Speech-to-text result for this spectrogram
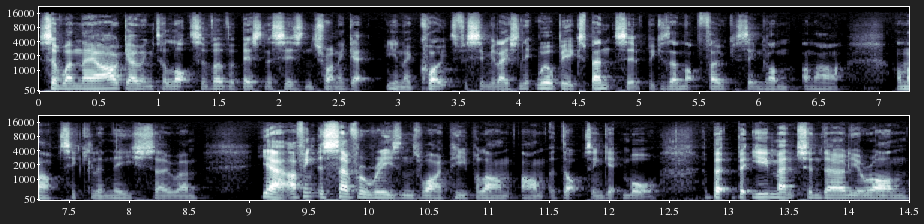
So when they are going to lots of other businesses and trying to get you know quotes for simulation, it will be expensive because they're not focusing on, on our on our particular niche. So um, yeah, I think there's several reasons why people aren't aren't adopting it more. But but you mentioned earlier on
